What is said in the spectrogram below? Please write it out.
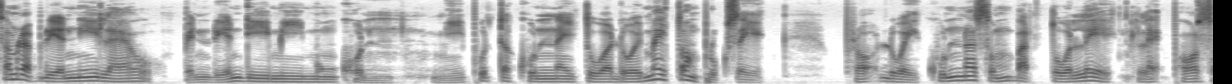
สำหรับเหรียญนนี้แล้วเป็นเหรียญดีมีมงคล มีพุทธคุณในตัวโดยไม่ต้องปลุกเสก เพราะด้วยคุณสมบัติตัวเลขและพศ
